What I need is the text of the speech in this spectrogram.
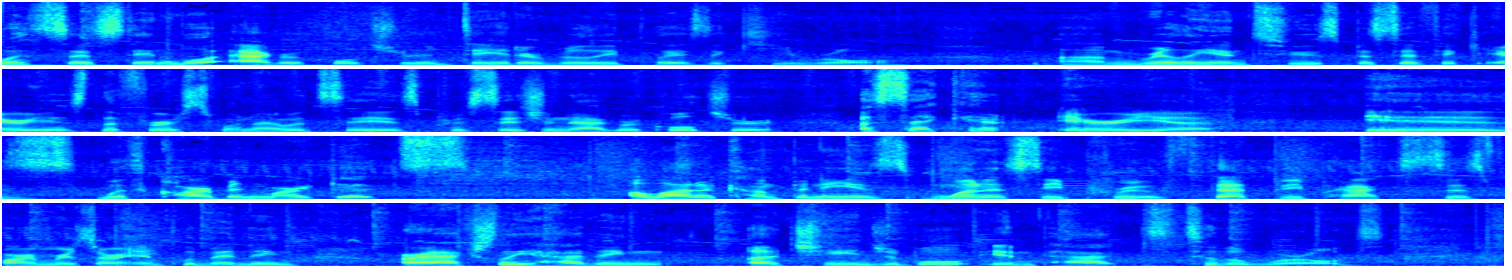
With sustainable agriculture, data really plays a key role. Um, really in two specific areas. The first one I would say is precision agriculture. A second area is with carbon markets. A lot of companies want to see proof that the practices farmers are implementing are actually having a changeable impact to the world.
